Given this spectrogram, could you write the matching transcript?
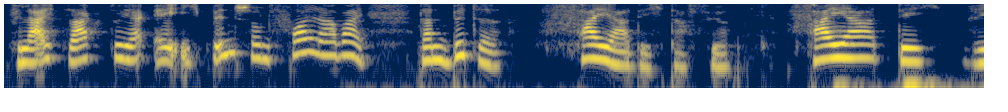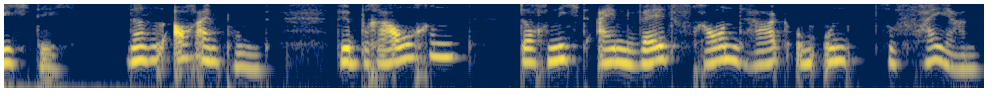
Vielleicht sagst du ja, ey, ich bin schon voll dabei. Dann bitte feier dich dafür. Feier dich richtig. Das ist auch ein Punkt. Wir brauchen doch nicht einen Weltfrauentag, um uns zu feiern.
